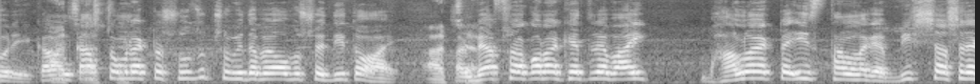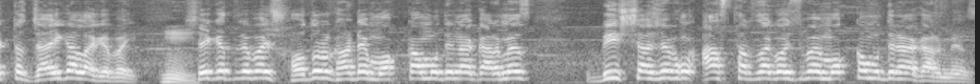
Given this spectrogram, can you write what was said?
করি কারণ আচ্ছা, কাস্টমার একটা সুযোগ সুবিধা ভাই অবশ্যই দিতে হয়। কারণ আর ব্যবসা করার ক্ষেত্রে ভাই ভালো একটা স্থান লাগে বিশ্বাসের একটা জায়গা লাগে ভাই। সেক্ষেত্রে ভাই সদরঘাটে মক্কা মদিনা গার্মেন্টস বিশ্বাস এবং আস্থার জায়গা হচ্ছে ভাই মক্কা মদিনা গার্মেন্টস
